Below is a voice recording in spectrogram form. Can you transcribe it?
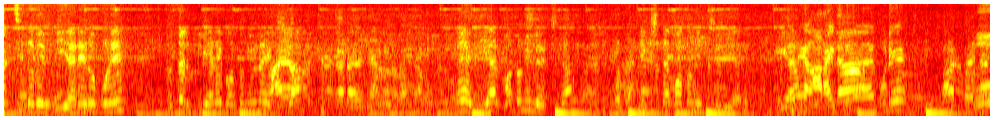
জানাচ্ছি তবে বিয়ারের ওপরে। স্যার বিয়ারে কত নিল এক্সট্রা এ বিয়ার কত নিল এক্সট্রা এক্সট্রা কত নিচ্ছে বিয়ারে? বিয়ারে আড়াইশো টাকা করে। ও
